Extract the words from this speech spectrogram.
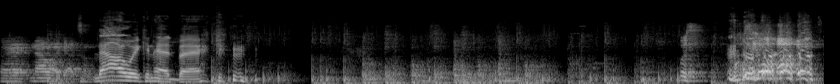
All right. Now I got something. Now we can head back. What's... right here.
